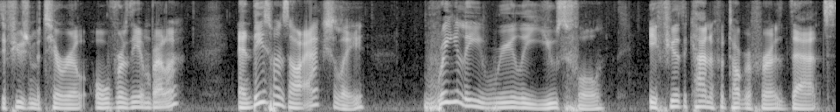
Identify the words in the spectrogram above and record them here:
diffusion material over the umbrella. And these ones are actually really, really useful if you're the kind of photographer that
